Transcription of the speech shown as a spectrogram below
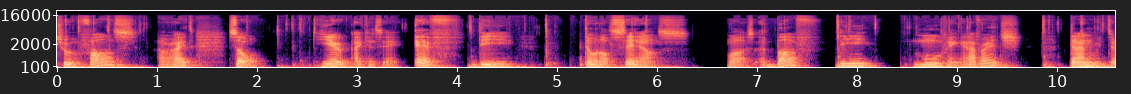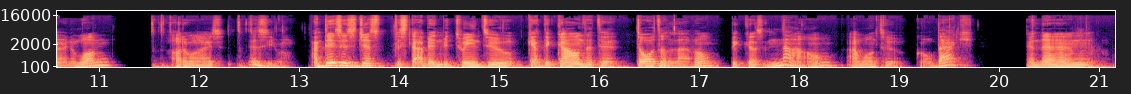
true, false. All right, so here I can say if the total sales was above the moving average, then return a 1, otherwise a 0. And this is just the step in between to get the count at the total level, because now I want to go back and then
